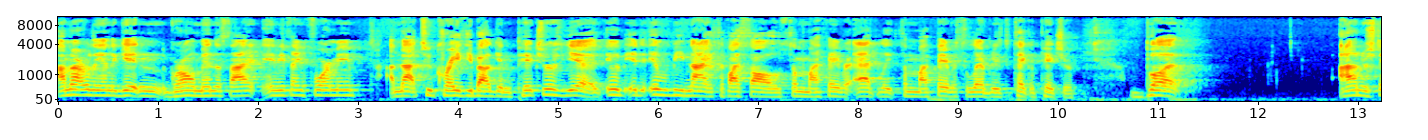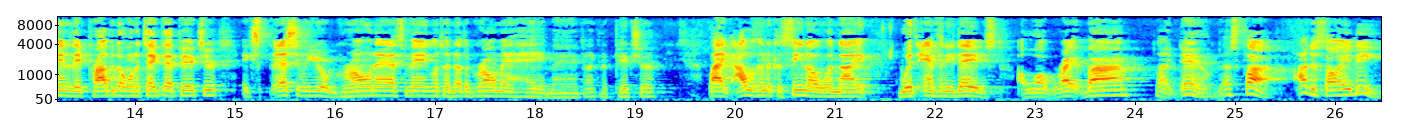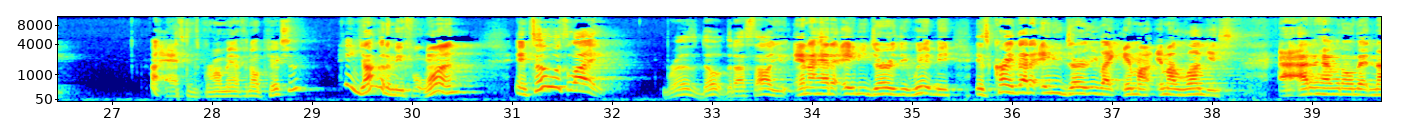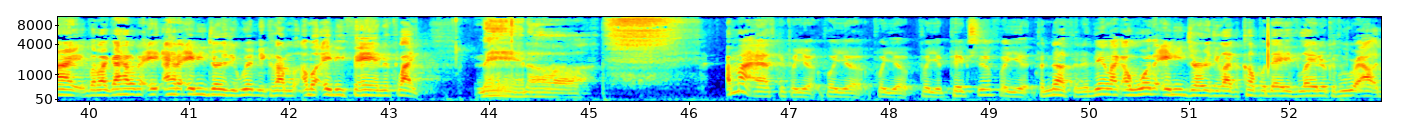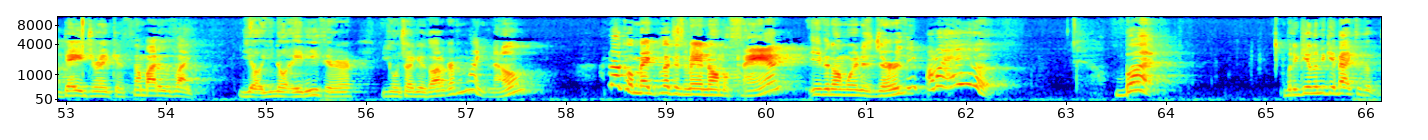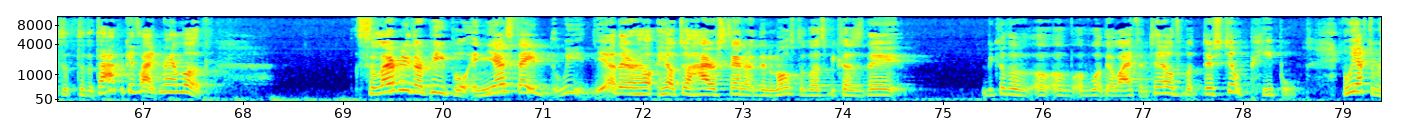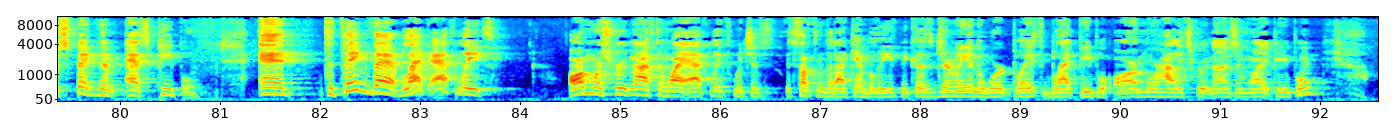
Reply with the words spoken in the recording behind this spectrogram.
I'm not really into getting grown men to sign anything for me. I'm not too crazy about getting pictures. Yeah, it would it, it, would be nice if I saw some of my favorite athletes, some of my favorite celebrities to take a picture. But I understand that they probably don't want to take that picture, especially when you're a grown ass man going to another grown man. Hey man, can I get a picture? Like I was in a casino one night with Anthony Davis. I walked right by him, like damn, that's fine. I just saw AD. I'm not asking this grown man for no picture. He younger than me for one, and two, it's like, bro, it's dope that I saw you, and I had an AD jersey with me. It's crazy that an AD jersey like in my in my luggage I, I, didn't have it on that night, but like I had an, I had an AD jersey with me because I'm I'm an AD fan. It's like, man, uh, I'm not asking for your for your for your for your picture for your for nothing. And then like I wore the AD jersey like a couple days later because we were out day drinking. Somebody was like, "Yo, you know AD's here. You gonna try to get his autograph?" I'm like, "No, not gonna make let this man know I'm a fan, even though I'm wearing his jersey. I'm a hater." But but again, let me get back to the to, to the topic. It's like, man, look celebrities are people, and yes, they we yeah they're held to a higher standard than most of us because they because of, of, of what their life entails, but they're still people, and we have to respect them as people. And to think that black athletes are more scrutinized than white athletes, which is, is something that I can't believe because generally in the workplace, black people are more highly scrutinized than white people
